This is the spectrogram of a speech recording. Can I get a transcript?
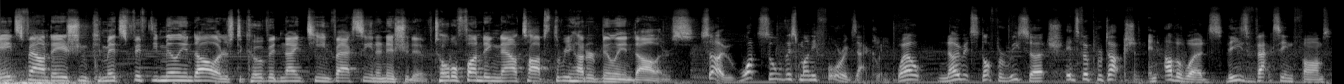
Gates Foundation commits $50 million to COVID 19 vaccine initiative. Total funding now tops $300 million. So, what's all this money for exactly? Well, no, it's not for research, it's for production. In other words, these vaccine farms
